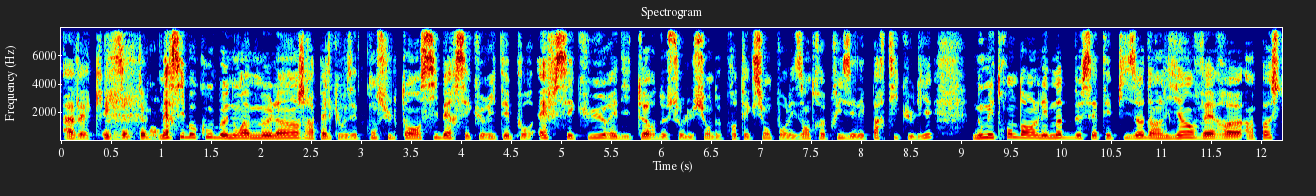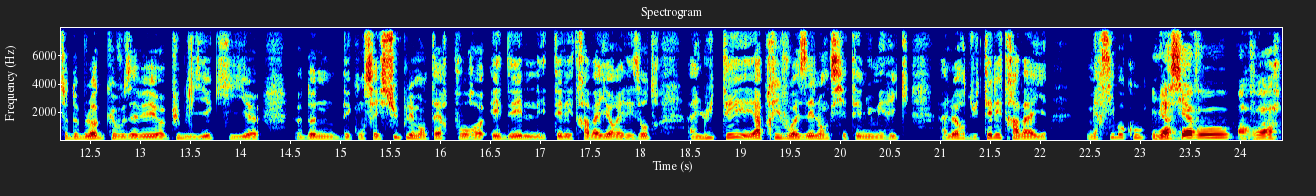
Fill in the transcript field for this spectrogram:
avec. Exactement. Merci beaucoup Benoît Melin. Je rappelle que vous êtes consultant en cybersécurité pour F-Secure, éditeur de solutions de protection pour les entreprises et les particuliers. Nous mettrons dans les notes de cet épisode un lien vers euh, un post de blog que vous avez euh, publié qui euh, donne des conseils supplémentaires pour aider les télétravailleurs et les autres à lutter et apprivoiser l'anxiété numérique à l'heure du télétravail. Merci beaucoup. Merci à vous. Au revoir.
